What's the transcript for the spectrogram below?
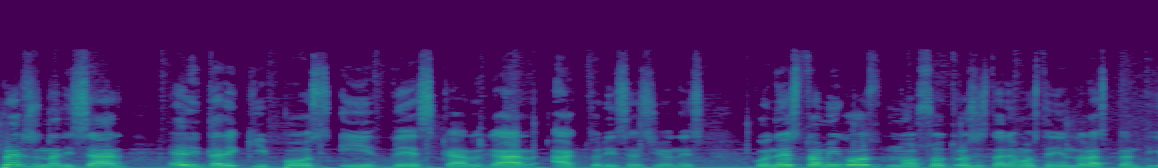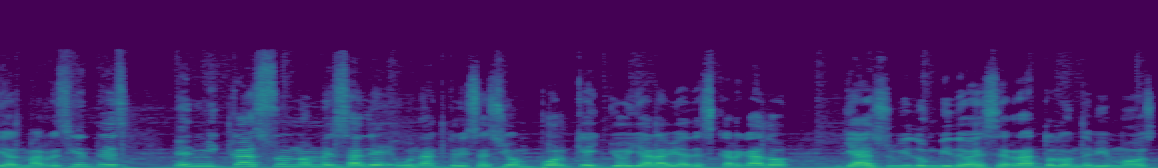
personalizar, editar equipos y descargar actualizaciones. Con esto amigos nosotros estaremos teniendo las plantillas más recientes. En mi caso no me sale una actualización porque yo ya la había descargado. Ya he subido un video hace rato donde vimos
